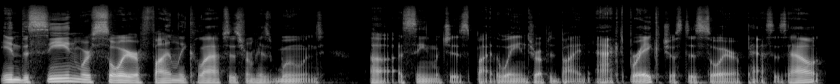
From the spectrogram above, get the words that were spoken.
in the scene where sawyer finally collapses from his wound uh, a scene which is, by the way, interrupted by an act break just as Sawyer passes out.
